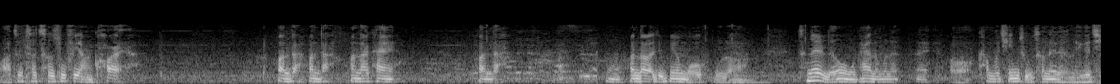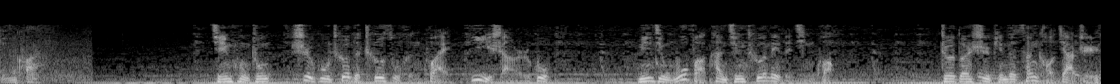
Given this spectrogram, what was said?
哇，这车车速非常快啊！放大放大放大看，放大。嗯，放大了就变模糊了啊。车内人我们看能不能？哎，哦，看不清楚车内人的一个情况。监控中事故车的车速很快，一闪而过，民警无法看清车内的情况。这段视频的参考价值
